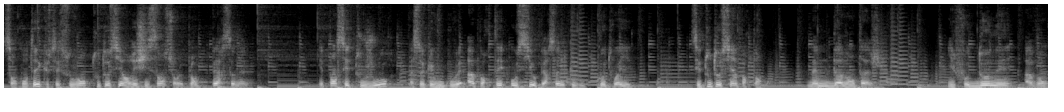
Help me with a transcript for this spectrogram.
Sans compter que c'est souvent tout aussi enrichissant sur le plan personnel. Et pensez toujours à ce que vous pouvez apporter aussi aux personnes que vous côtoyez. C'est tout aussi important, même davantage. Il faut donner avant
